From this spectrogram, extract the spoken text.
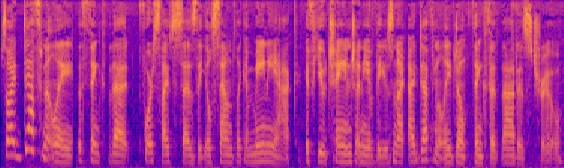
So I definitely think that Forsyth says that you'll sound like a maniac if you change any of these. And I, I definitely don't think that that is true.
